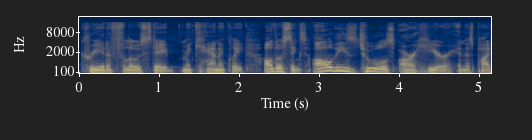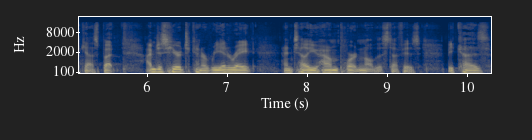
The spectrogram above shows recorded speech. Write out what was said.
creative flow state mechanically. All those things. All these tools are here in this podcast but i'm just here to kind of reiterate and tell you how important all this stuff is because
